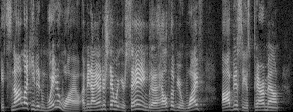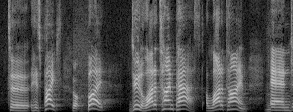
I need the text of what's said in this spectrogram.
It's not like he didn't wait a while. I mean, I understand what you're saying. The health of your wife obviously is paramount to his pipes. So, but dude, a lot of time passed. A lot of time. Mm-hmm. And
